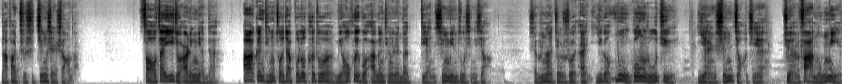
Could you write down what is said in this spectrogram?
哪怕只是精神上的。早在1920年代。阿根廷作家博罗科托描绘过阿根廷人的典型民族形象，什么呢？就是说，哎，一个目光如炬、眼神皎洁、卷发浓密、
